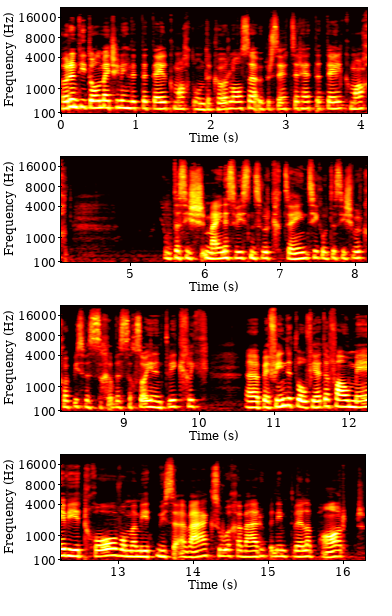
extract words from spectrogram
hörende Dolmetscherin hat einen Teil gemacht und ein gehörloser Übersetzer hat einen Teil gemacht. Und das ist meines Wissens wirklich das Einzige und das ist wirklich etwas, was sich, was sich so in Entwicklung äh, befindet, wo auf jeden Fall mehr wird kommen, wo man wird müssen einen Weg suchen wer übernimmt welchen Part.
